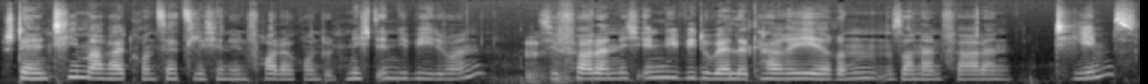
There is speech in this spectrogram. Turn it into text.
stellen Teamarbeit grundsätzlich in den Vordergrund und nicht Individuen. Mhm. Sie fördern nicht individuelle Karrieren, sondern fördern Teams.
